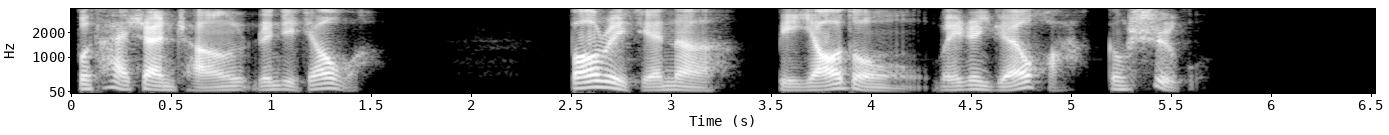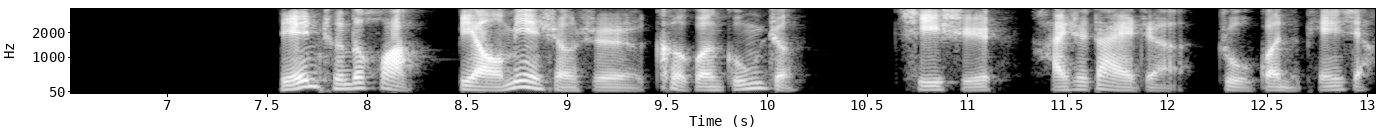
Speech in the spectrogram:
不太擅长人际交往。包瑞杰呢，比姚董为人圆滑，更世故。连城的话表面上是客观公正，其实还是带着主观的偏向。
